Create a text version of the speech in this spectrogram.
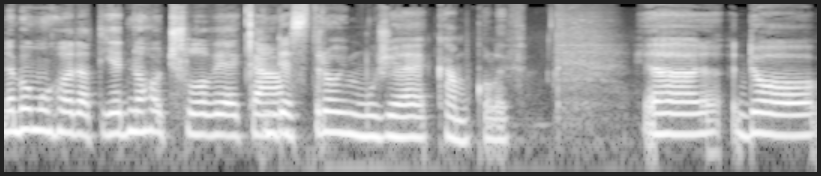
nebo mu hledat jednoho člověka. Destroj může kamkoliv. Eh, Do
